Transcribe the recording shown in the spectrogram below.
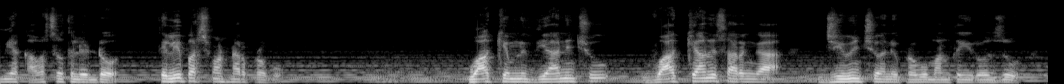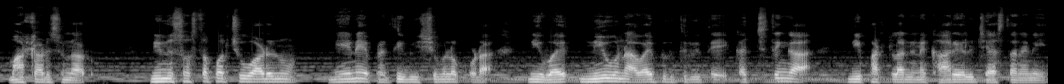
మీ యొక్క అవసరతలు ఏంటో తెలియపరచమంటున్నారు ప్రభు. వాక్యంని ధ్యానించు వాక్యానుసారంగా జీవించు అని ప్రభు మనతో ఈరోజు మాట్లాడుతున్నారు నిన్ను స్వస్థపరచు వాడును నేనే ప్రతి విషయంలో కూడా. నీ వై నీవు నా వైపుకి తిరిగితే ఖచ్చితంగా నీ పట్ల నేను కార్యాలు చేస్తానని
